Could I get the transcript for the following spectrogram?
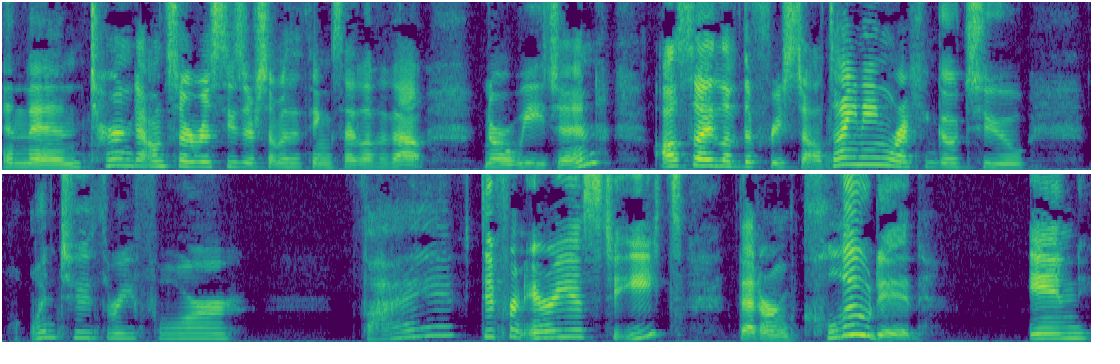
And then turn down service. These are some of the things I love about Norwegian. Also, I love the freestyle dining where I can go to one, two, three, four, five different areas to eat that are included in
